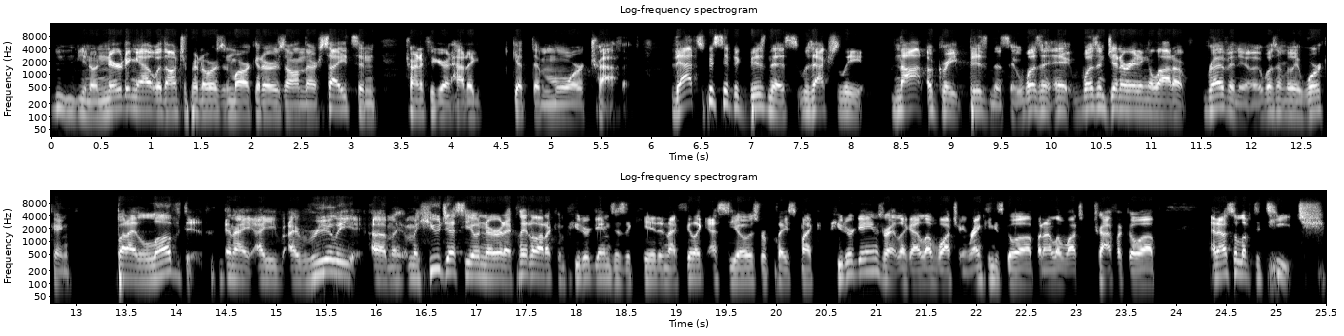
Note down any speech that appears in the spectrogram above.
you know nerding out with entrepreneurs and marketers on their sites and trying to figure out how to get them more traffic. That specific business was actually not a great business. It wasn't it wasn't generating a lot of revenue. It wasn't really working. But I loved it, and I I, I really um, I'm a huge SEO nerd. I played a lot of computer games as a kid, and I feel like SEO has replaced my computer games. Right, like I love watching rankings go up, and I love watching traffic go up, and I also love to teach.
